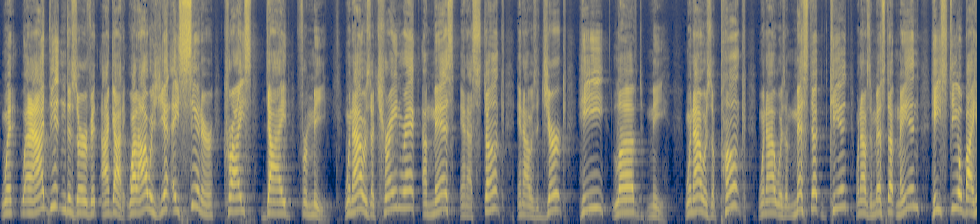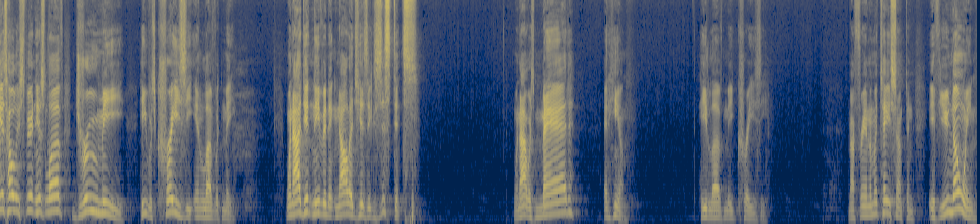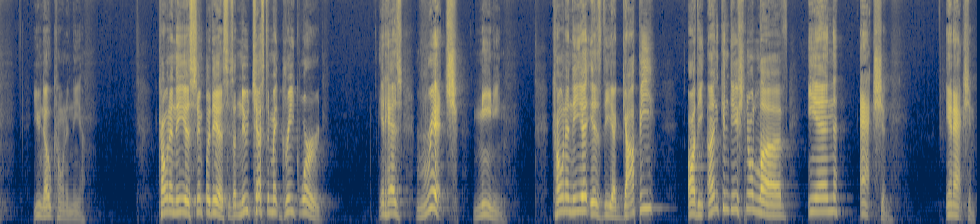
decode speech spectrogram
When, when I didn't deserve it, I got it. While I was yet a sinner, Christ died for me. When I was a train wreck, a mess, and I stunk, and I was a jerk, he loved me. When I was a punk, when I was a messed up kid, when I was a messed up man, he still, by his Holy Spirit and his love, drew me. He was crazy in love with me. When I didn't even acknowledge his existence, when I was mad at him, he loved me crazy. My friend, I'm going to tell you something. If you know him, you know koinonia. Koinonia is simply this it's a New Testament Greek word, it has rich meaning. Koinonia is the agape or the unconditional love in action. In action.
